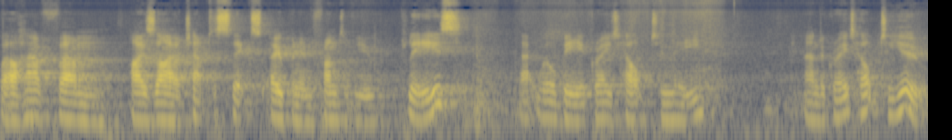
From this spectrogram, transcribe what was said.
Well, have um, Isaiah chapter 6 open in front of you, please. That will be a great help to me and a great help to you.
